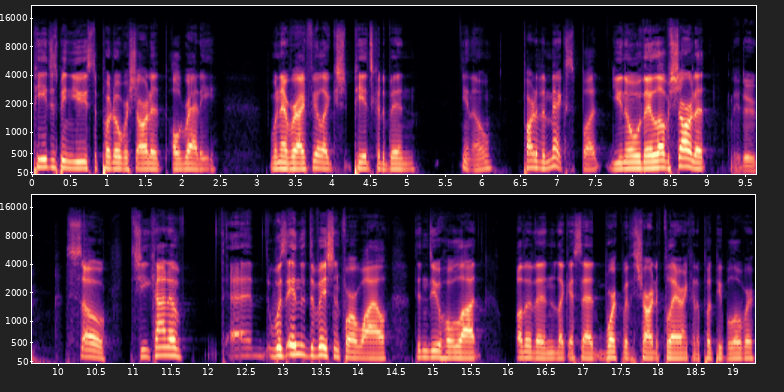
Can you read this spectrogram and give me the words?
Paige has been used to put over Charlotte already. Whenever I feel like Paige could have been, you know, part of the mix, but you know they love Charlotte. They do. So she kind of uh, was in the division for a while. Didn't do a whole lot other than, like I said, work with Charlotte Flair and kind of put people over.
